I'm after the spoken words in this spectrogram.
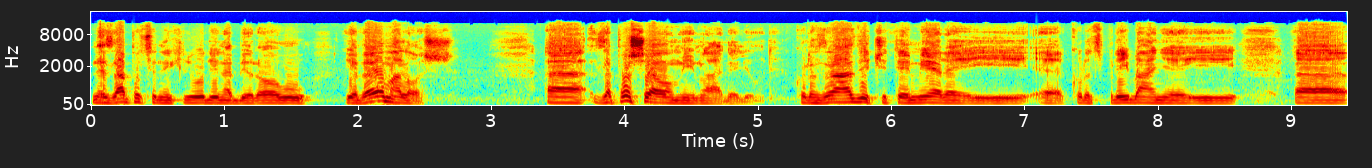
nezaposlenih ljudi na birovu je veoma loša. Zapošljavamo mi mlade ljude kroz različite mjere i e, kroz primanje i e, e,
